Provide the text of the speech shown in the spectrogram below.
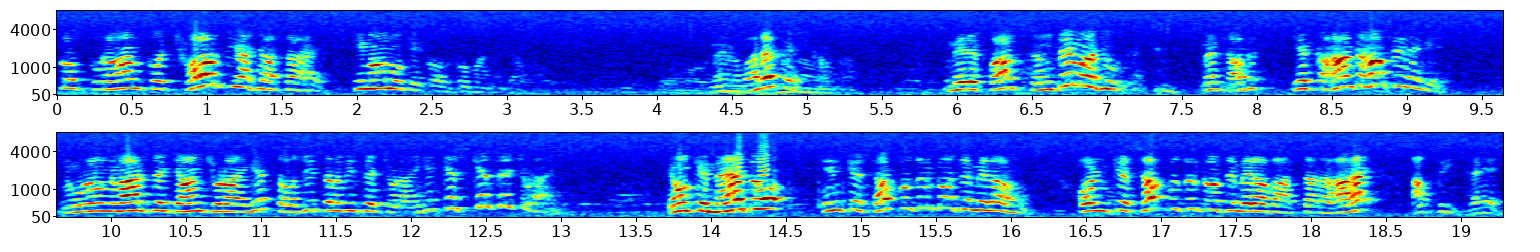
تو قرآن کو چھوڑ دیا جاتا ہے۔ اماموں کے قول کو مانا جاتا ہے۔ میں حوالہ پیش کروں میرے پاس سندے موجود ہیں۔ میں ثابت، یہ کہاں کہاں پھریں گے؟ نور النوار سے جان چھڑائیں گے توضیع طلبی سے چھڑائیں گے، کس کے سے چھڑائیں گے؟ کیونکہ میں تو ان کے سب بزرگوں سے ملا ہوں اور ان کے سب بزرگوں سے میرا واسطہ رہا ہے، اب بھی ہے۔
